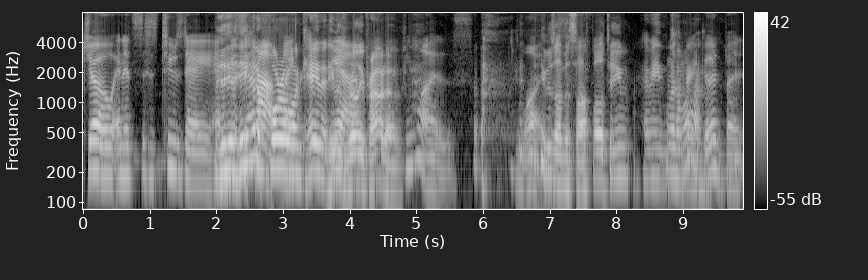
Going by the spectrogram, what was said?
Joe, and it's his Tuesday. And He, he a had a cop. four hundred Like, one k that he yeah. was really proud of. He was. He was. He was on the softball team. I mean, wasn't come very on. good, but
